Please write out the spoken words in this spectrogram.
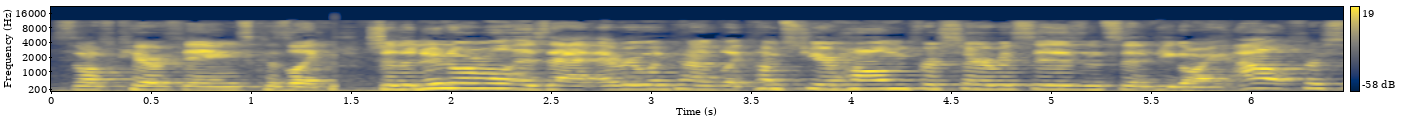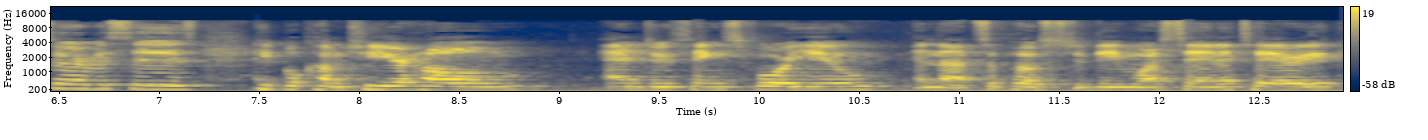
self-care things because like so the new normal is that everyone kind of like comes to your home for services instead of you going out for services. People come to your home and do things for you and that's supposed to be more sanitary.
